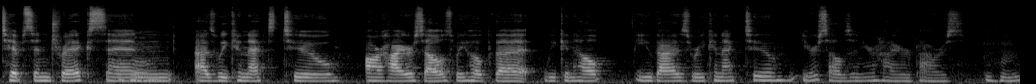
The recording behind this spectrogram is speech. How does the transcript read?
tips and tricks and as we connect to our higher selves we hope that we can help you guys reconnect to yourselves and your higher powers. Mm-hmm.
